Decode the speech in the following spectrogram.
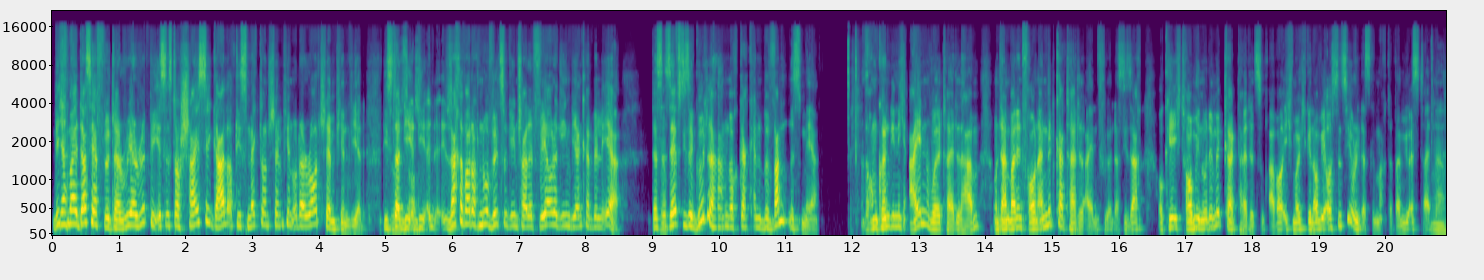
Nicht ja. mal das, Herr Flütter. Rhea Ripley ist es doch scheißegal, ob die SmackDown-Champion oder Raw-Champion wird. Die, so die, die, die, Sache war doch nur, willst du gegen Charlotte Flair oder gegen Bianca Belair? Das ja. ist, selbst diese Gürtel haben doch gar keine Bewandtnis mehr. Warum können die nicht einen World-Title haben und dann bei den Frauen einen Midcard-Title einführen? Dass sie sagt, okay, ich traue mir nur den Midcard-Title zu, aber ich möchte genau wie Austin Theory das gemacht hat beim US-Title. Ja.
